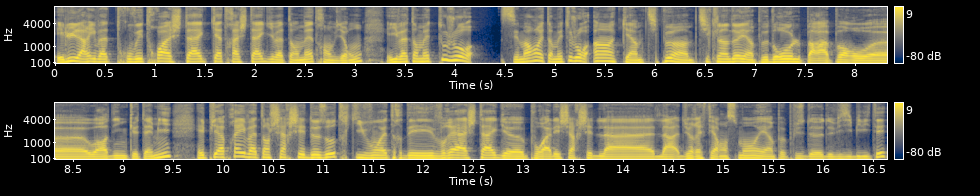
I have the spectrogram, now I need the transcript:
Et lui, il arrive à trouver trois hashtags, quatre hashtags, il va t'en mettre environ. Et il va t'en mettre toujours c'est marrant, et t'en mets toujours un qui est un petit peu un petit clin d'œil un peu drôle par rapport au euh, wording que t'as mis. Et puis après, il va t'en chercher deux autres qui vont être des vrais hashtags euh, pour aller chercher du référencement et un peu plus de visibilité.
